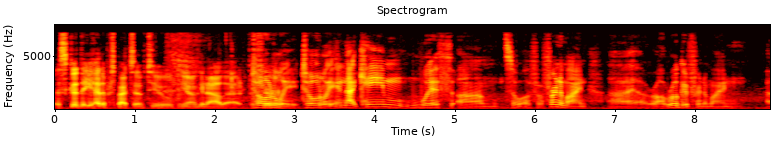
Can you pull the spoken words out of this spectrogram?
it's good that you had the perspective to you know get out of that. for sure. Totally, totally, and that came with um, so a, friend of mine, uh, a real good friend of mine, uh,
